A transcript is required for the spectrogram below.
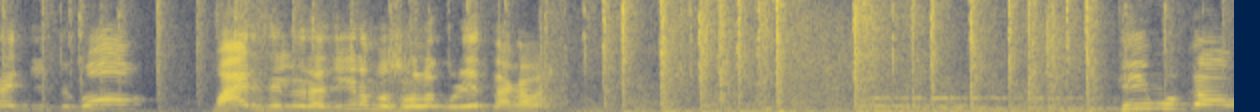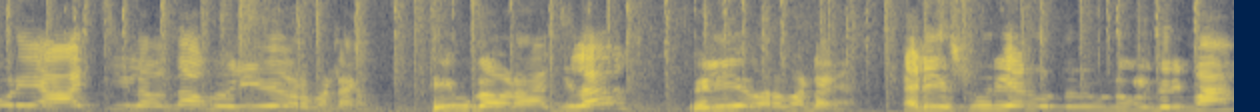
ரஞ்சித்துக்கும் மாரி செல்வராஜுக்கும் நம்ம சொல்லக்கூடிய தகவல். திமுகவுடைய ஆட்சியில் வந்து அவங்க வெளியவே வர மாட்டாங்க. திமுகவோட ஆட்சியில் வெளியே வர மாட்டாங்க நடிகர் சூர்யான்னு ஒருத்தர் உண்டு உங்களுக்கு தெரியுமா?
